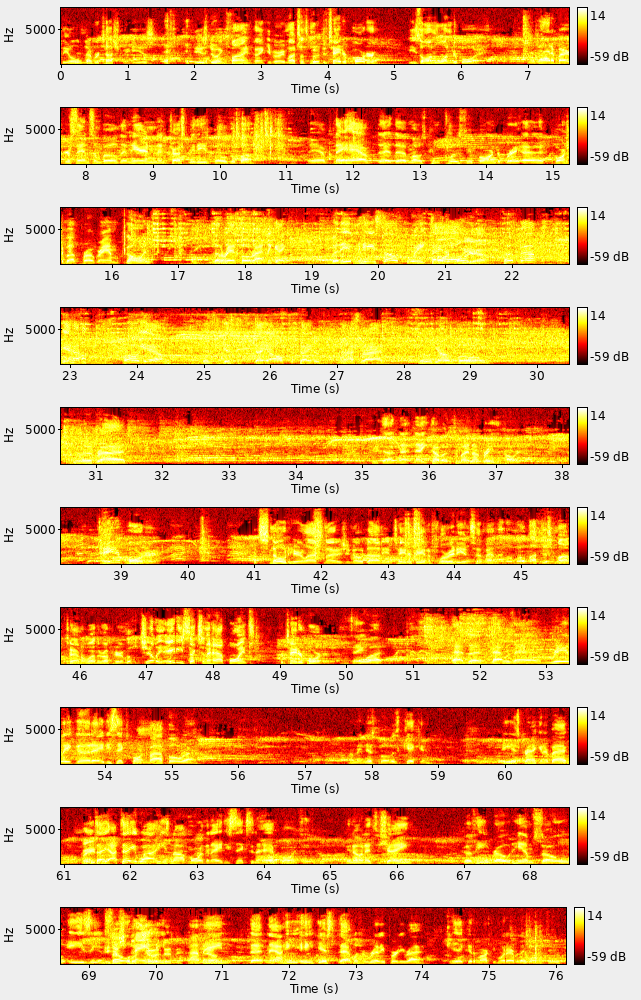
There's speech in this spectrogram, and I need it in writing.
The old never touched me. He is he is doing fine. Thank you very much. Let's move to Tater Porter. He's on Wonder Boy. Nevada Berger sends some bulls in here, and, and trust me, these bulls will buck. They have they have the, the most conclusive born to break, uh, born to buck program going. Little Red Bull right in the gate. But isn't he so sweet? Tater Oh, Porter yeah. hook up. Yeah. Oh yeah. This is just a day off for Tater. Nice ride. Little young bull. Good ride. He got now, now you talk about somebody not breathing hard. Tater Porter. It snowed here last night, as you know, Donnie, and Tater being a Floridian said, man, I don't know about this Montana weather up here. A little chilly. 86 and a half points for Tater Porter. Tell you what, that was a that was a really good 86.5 bull ride. I mean, this bull is kicking. He is cranking her back. I tell you, I tell you why he's not more than 86 and a half points. You know, and it's a shame because he rode him so easy and He so handy. good? I mean, that now he he just that was a really pretty ride. Yeah, they could have marked him whatever they wanted to.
